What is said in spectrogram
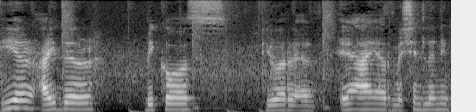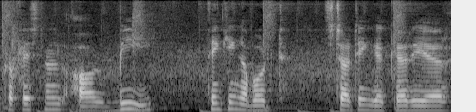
here either because you are an AI or machine learning professional, or B, thinking about starting a career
